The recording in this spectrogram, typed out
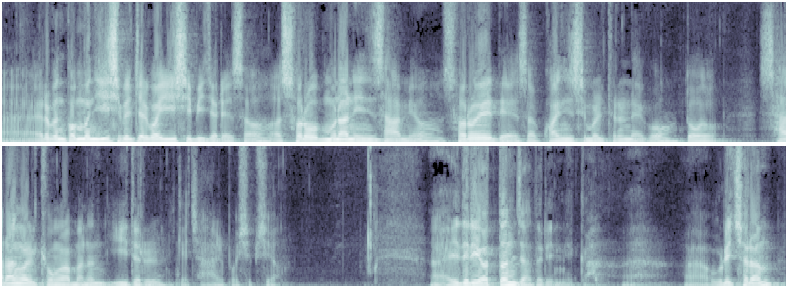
아, 여러분 본문 21절과 22절에서 서로 문안 인사하며 서로에 대해서 관심을 드러내고 또 사랑을 경험하는 이들을 이렇게 잘 보십시오. 아, 이들이 어떤 자들입니까? 아, 우리처럼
